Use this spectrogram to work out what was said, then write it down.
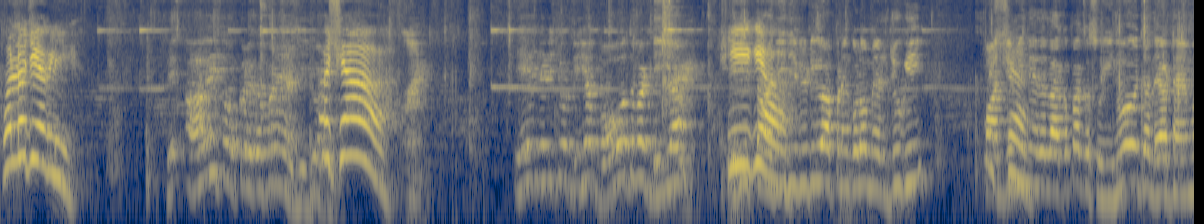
ਖੋਲੋ ਜੀ ਅਗਲੀ। ਤੇ ਆ ਵੀ ਟੋਕੜ ਗੱਬਣੇ ਜੀ ਝੋਟੀ। ਅੱਛਾ। ਇਹ ਜਿਹੜੀ ਝੋਟੀ ਆ ਬਹੁਤ ਵੱਡੀ ਆ। ਠੀਕ ਆ। ਦੀ ਵੀਡੀਓ ਆਪਣੇ ਕੋਲੋਂ ਮਿਲ ਜੂਗੀ। 5 ਅੱਛਾ। ਮਹੀਨੇ ਦੇ ਲਗਭਗ ਸੂਈ ਨੂੰ ਉਹ ਚੱਲਿਆ ਟਾਈਮ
